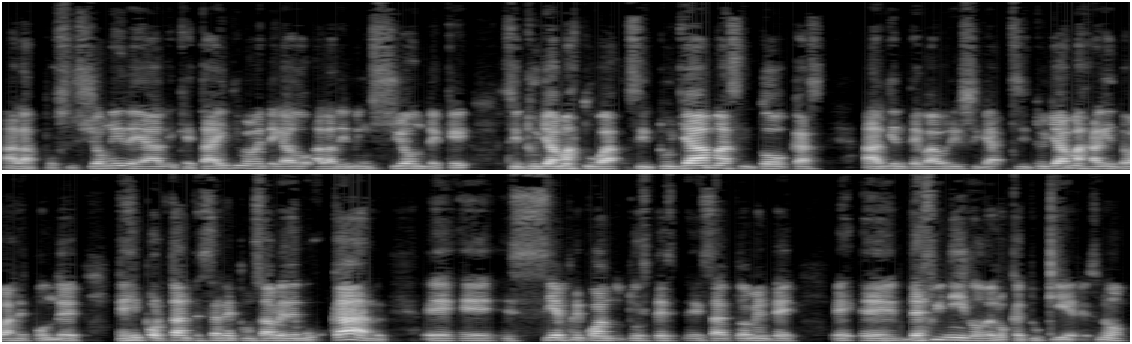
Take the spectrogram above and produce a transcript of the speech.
a la posición ideal y que está íntimamente ligado a la dimensión de que si tú llamas, tú si tú llamas y tocas, alguien te va a abrir, si, tú llamas, alguien te va a responder, es importante ser responsable de buscar eh, eh, siempre y cuando tú estés exactamente eh, definido de lo que tú quieres, ¿no?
